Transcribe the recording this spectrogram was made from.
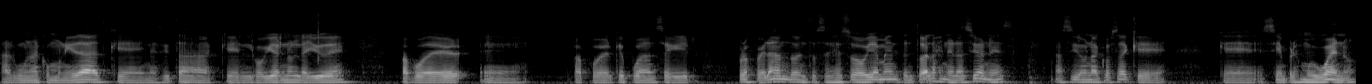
alguna comunidad que necesita que el gobierno le ayude para poder, eh, para poder que puedan seguir prosperando. Entonces eso obviamente en todas las generaciones ha sido una cosa que, que siempre es muy bueno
